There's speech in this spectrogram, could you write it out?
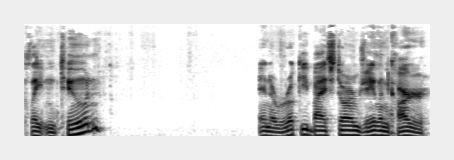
Clayton Tune, and a rookie by storm, Jalen Carter.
